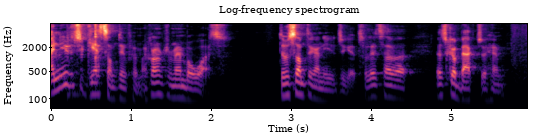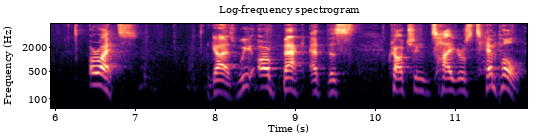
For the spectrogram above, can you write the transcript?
I needed to get something from him. I can't remember what. There was something I needed to get. So let's have a let's go back to him. All right, guys, we are back at this Crouching Tiger's temple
